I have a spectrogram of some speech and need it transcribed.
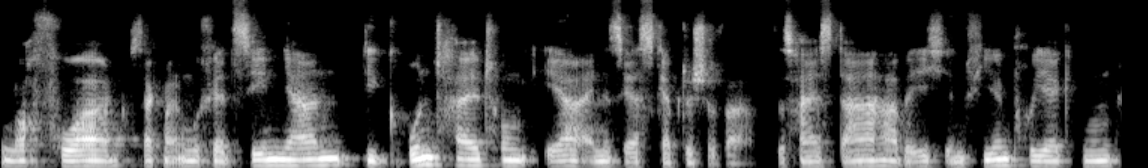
noch vor, sag mal, ungefähr zehn Jahren die Grundhaltung eher eine sehr skeptische war. Das heißt, da habe ich in vielen Projekten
